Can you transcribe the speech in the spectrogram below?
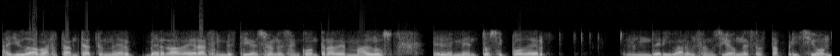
ayuda bastante a tener verdaderas investigaciones en contra de malos elementos y poder mm, derivar en sanciones hasta prisión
